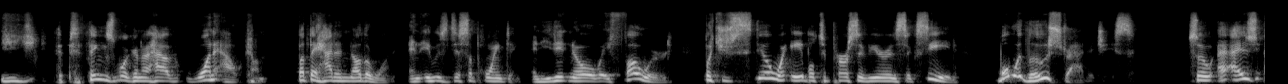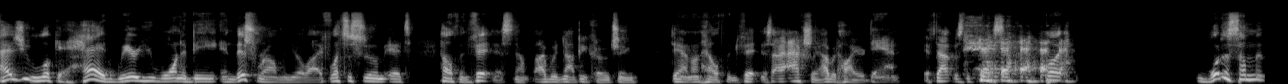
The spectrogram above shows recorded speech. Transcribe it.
you, things were going to have one outcome, but they had another one and it was disappointing and you didn't know a way forward, but you still were able to persevere and succeed? What were those strategies? So as as you look ahead where you want to be in this realm in your life, let's assume it's health and fitness. Now, I would not be coaching Dan on health and fitness. I actually I would hire Dan if that was the case. but what are some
